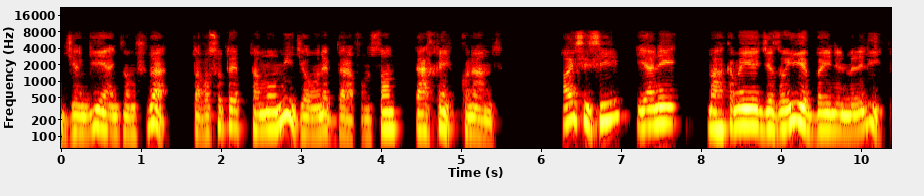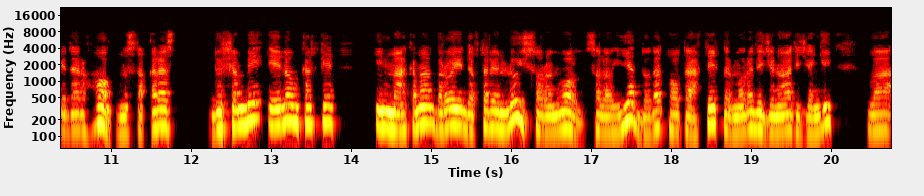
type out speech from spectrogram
جنگی انجام شده توسط تمامی جوانب در افغانستان تحقیق کنند. ICC یعنی محکمه جزایی بین المللی که در هاگ مستقر است دوشنبه اعلام کرد که این محکمه برای دفتر لوی سارنوال صلاحیت داده تا تحقیق در مورد جنایت جنگی و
